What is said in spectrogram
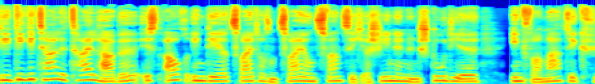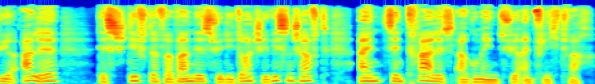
Die digitale Teilhabe ist auch in der 2022 erschienenen Studie Informatik für alle des Stifterverbandes für die deutsche Wissenschaft ein zentrales Argument für ein Pflichtfach.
